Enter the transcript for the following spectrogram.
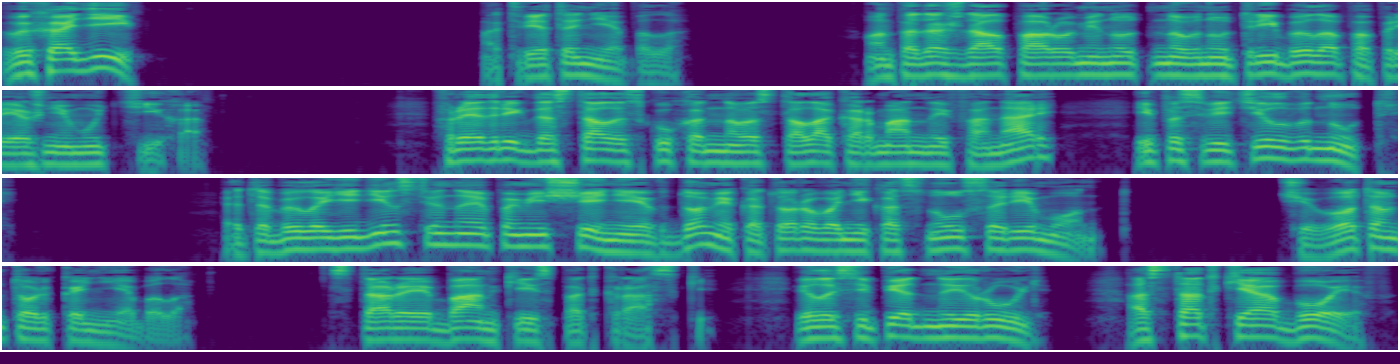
Выходи!» Ответа не было. Он подождал пару минут, но внутри было по-прежнему тихо. Фредерик достал из кухонного стола карманный фонарь и посветил внутрь. Это было единственное помещение в доме, которого не коснулся ремонт. Чего там только не было. Старые банки из-под краски, велосипедный руль, остатки обоев,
